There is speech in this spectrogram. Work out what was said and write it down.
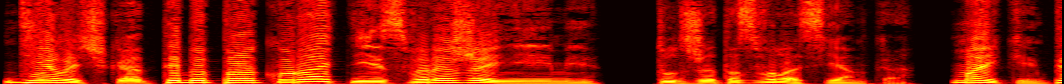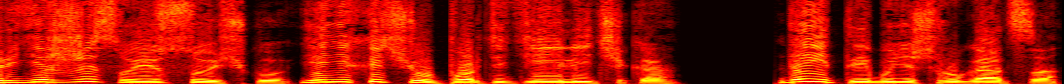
«Девочка, ты бы поаккуратнее с выражениями!» Тут же отозвалась Янка. «Майки, придержи свою сучку, я не хочу портить ей личика. Да и ты будешь ругаться!»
